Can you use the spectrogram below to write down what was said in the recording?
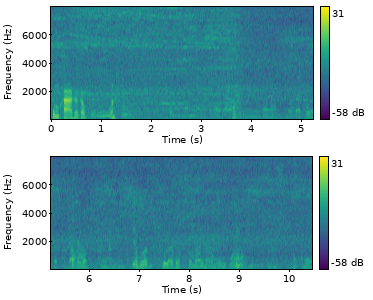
คุ้มค่าครับเจ้าพ่อดคุละแบบประมาณหาโมงกว่าหกโมง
